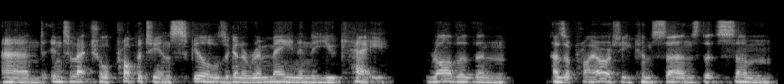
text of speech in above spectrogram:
and intellectual property and skills are going to remain in the UK rather than as a priority concerns that some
